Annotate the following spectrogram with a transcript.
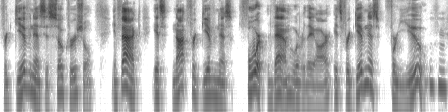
forgiveness is so crucial in fact it's not forgiveness for them whoever they are it's forgiveness for you Mhm.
